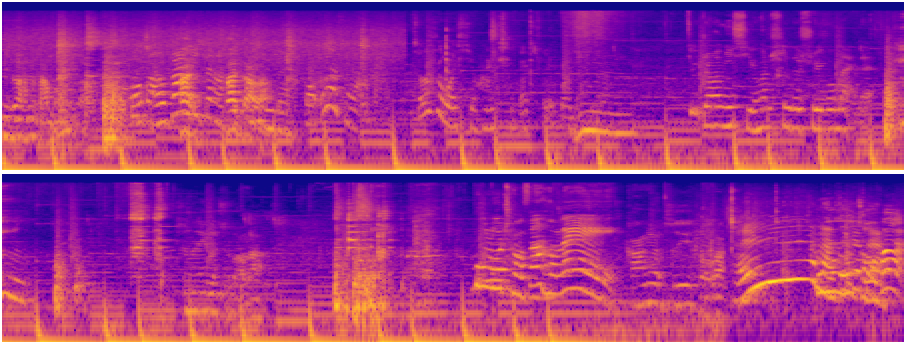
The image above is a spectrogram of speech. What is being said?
你说还能打毛子？我饱饭去了。太干了。我饿死了。都是我喜欢吃的水果。嗯，就找你喜欢吃的水果买的。嗯。剩那个吃饱了。菠萝炒饭好嘞。刚要吃一口吧。哎呀，菠萝炒饭，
